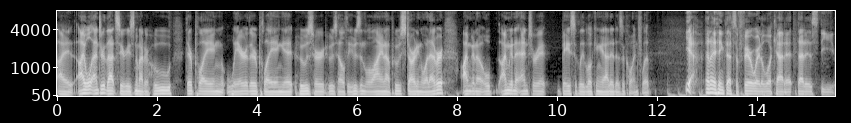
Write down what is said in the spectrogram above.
i i will enter that series no matter who they're playing where they're playing it who's hurt who's healthy who's in the lineup who's starting whatever. I'm gonna op- i'm gonna enter it basically looking at it as a coin flip yeah, and I think that's a fair way to look at it. That is the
